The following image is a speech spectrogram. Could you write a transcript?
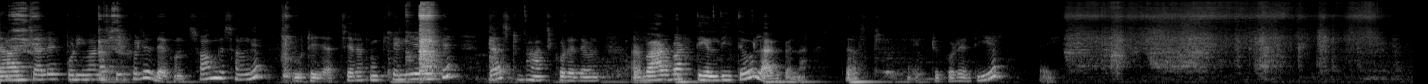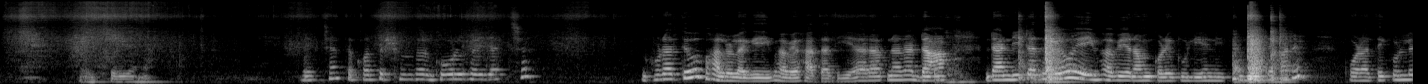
ডাল চালের পরিমাণ ঠিক হলে দেখুন, সঙ্গে সঙ্গে উঠে যাচ্ছে। এরকম খেলিয়ে রেখে জাস্ট ভাঁজ করে দেবেন। আর বারবার তেল দিতেও লাগবে না। জাস্ট একটু করে দিয়ে এই না দেখছেন তো কত সুন্দর গোল হয়ে যাচ্ছে? ঘোরাতেও ভালো লাগে এইভাবে হাতা দিয়ে। আর আপনারা ডা ডান্ডিটা ধরেও এইভাবে এরম করে গুলিয়ে নিতে পারেন। কড়াতে করলে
